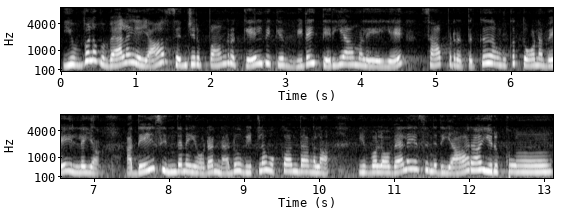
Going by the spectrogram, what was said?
இவ்வளவு வேலையை யார் செஞ்சிருப்பாங்கிற கேள்விக்கு விடை தெரியாமலேயே சாப்பிட்றதுக்கு அவங்களுக்கு தோணவே இல்லையாம் அதே சிந்தனையோட நடு வீட்டில் உட்காந்தாங்களாம் இவ்வளோ வேலையை செஞ்சது யாரா இருக்கும்?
